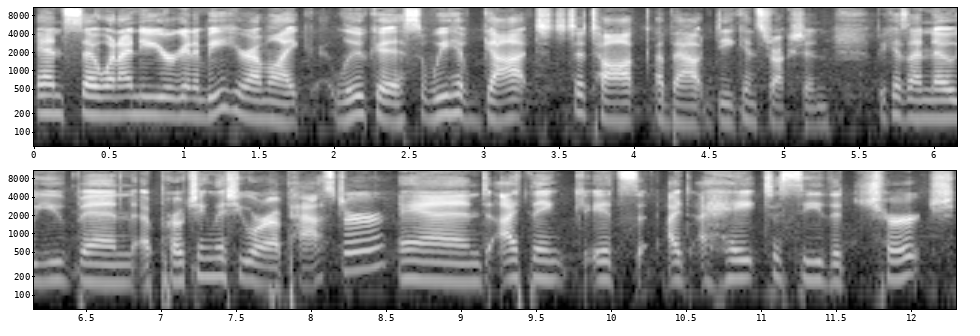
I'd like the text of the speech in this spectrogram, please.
And so when I knew you were going to be here, I'm like, Lucas, we have got to talk about deconstruction because I know you've been approaching this. You are a pastor. And I think it's, I, I hate to see the church.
